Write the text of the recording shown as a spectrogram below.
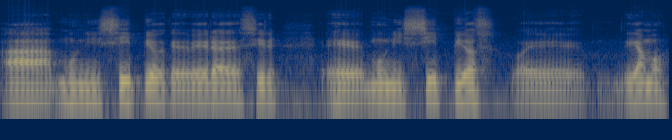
a municipio, que debería decir eh, municipios, eh, digamos,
